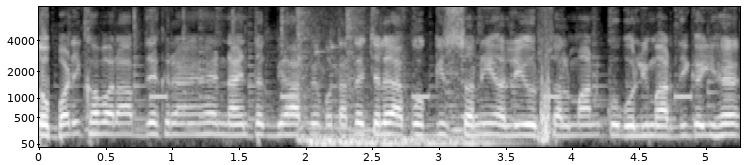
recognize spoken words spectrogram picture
तो बड़ी खबर आप देख रहे हैं। नाइन तक बिहार में बताते चले, आपको कि सनी, अली और सलमान को गोली मार दी गई है।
